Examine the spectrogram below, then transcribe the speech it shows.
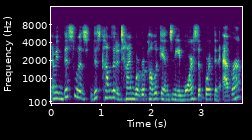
I mean, this was this comes at a time where Republicans need more support than ever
